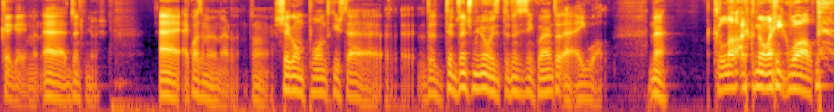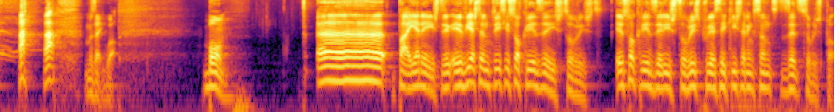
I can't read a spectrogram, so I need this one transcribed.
Caguei, mano. É, 200 milhões. É, é quase a mesma merda. Então, chega a um ponto que isto é. Ter 200 milhões e ter 250 é, é igual. Não. Claro que não é igual. Mas é igual. Bom. Uh, pá, era isto. Eu vi esta notícia e só queria dizer isto sobre isto. Eu só queria dizer isto sobre isto porque eu sei que isto era interessante dizer sobre isto.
